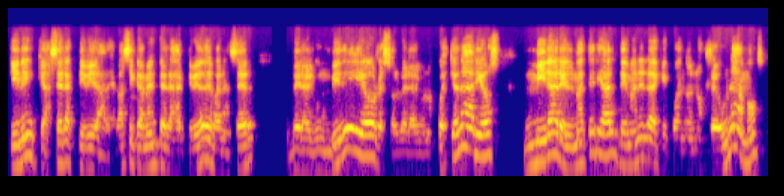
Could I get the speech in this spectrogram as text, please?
tienen que hacer actividades. Básicamente las actividades van a ser ver algún video, resolver algunos cuestionarios, mirar el material de manera que cuando nos reunamos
